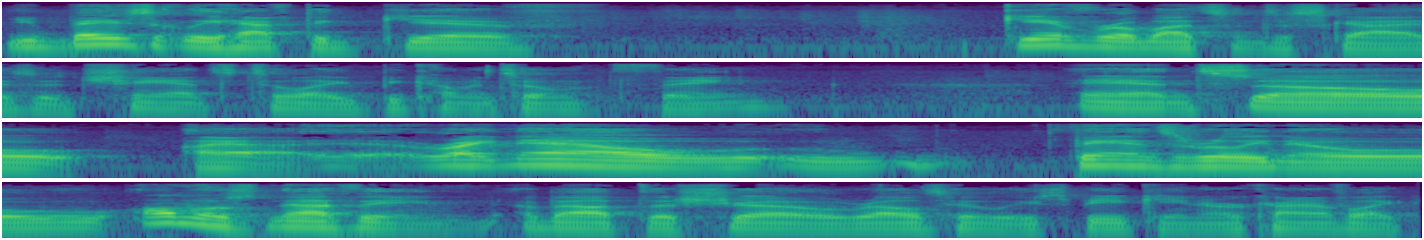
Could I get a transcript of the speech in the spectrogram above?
you basically have to give give Robots in Disguise a chance to like become its own thing, and so I, right now fans really know almost nothing about the show, relatively speaking, or kind of like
